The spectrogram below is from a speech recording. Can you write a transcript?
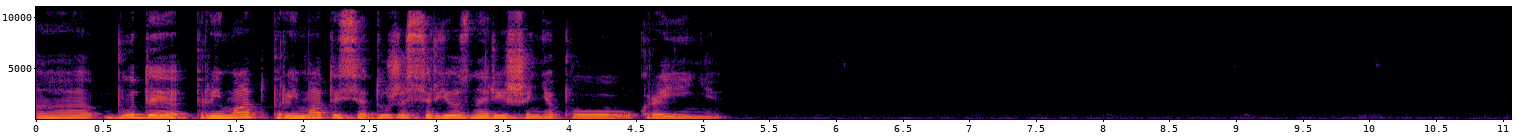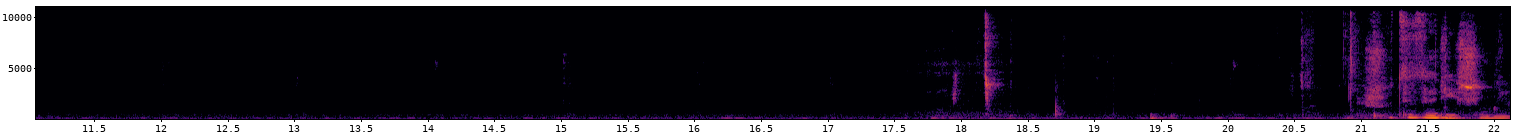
Е, Буде приймат, прийматися дуже серйозне рішення по Україні. Що це за рішення?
